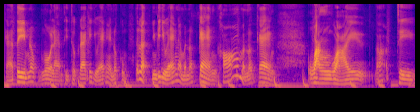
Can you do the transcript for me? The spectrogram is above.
cả team nó cũng ngồi làm thì thực ra cái dự án này nó cũng tức là những cái dự án này mà nó càng khó mà nó càng quằn quại đó thì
